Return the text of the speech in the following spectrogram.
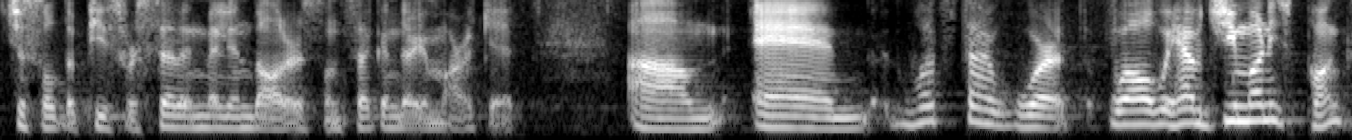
just sold a piece for seven million dollars on secondary market. Um, and what's that worth? Well, we have G Money's Punk,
